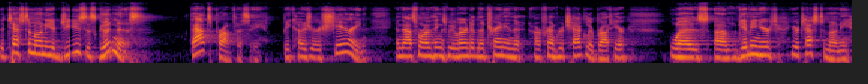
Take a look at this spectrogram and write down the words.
The testimony of Jesus' goodness, that's prophecy because you're sharing. And that's one of the things we learned in the training that our friend Rich Hagler brought here was um, giving your, your testimony.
